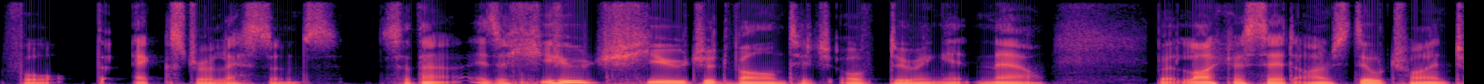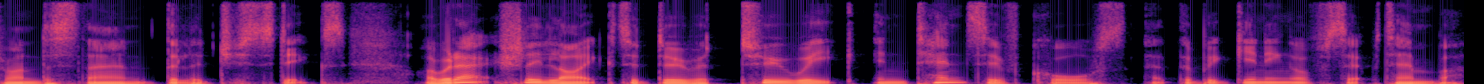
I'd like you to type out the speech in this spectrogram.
for the extra lessons. So that is a huge, huge advantage of doing it now. But like I said, I'm still trying to understand the logistics. I would actually like to do a two week intensive course at the beginning of September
